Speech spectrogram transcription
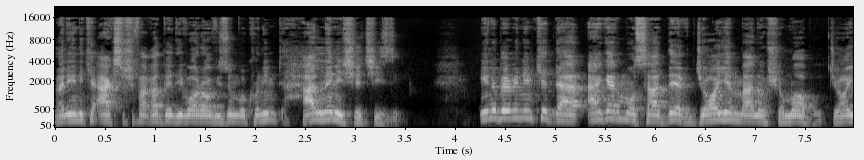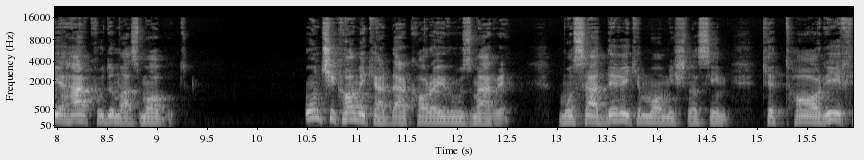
ولی اینی که عکسش فقط به دیوار آویزون بکنیم حل نمیشه چیزی. اینو ببینیم که در اگر مصدق جای من و شما بود جای هر کدوم از ما بود اون چیکار می‌کرد در کارهای روزمره؟ مصدقی که ما می‌شناسیم که تاریخ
